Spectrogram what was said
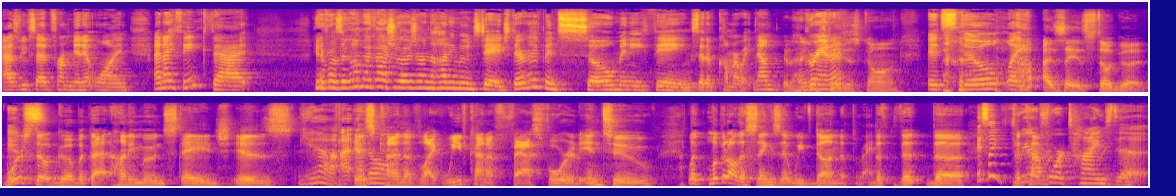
as we've said from minute one, and I think that you know, everyone's like, "Oh my gosh, you guys are in the honeymoon stage." There have been so many things that have come our way. Now, Yeah, the honeymoon granted, stage is gone. it's still like, I'd say it's still good. We're still good, but that honeymoon stage is yeah, I, I is don't. kind of like we've kind of fast forwarded into look look at all these things that we've done. The Right. the, the the it's like the three conver- or four times the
